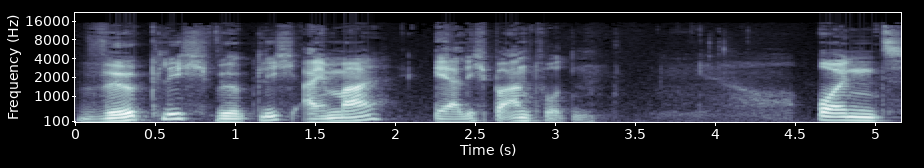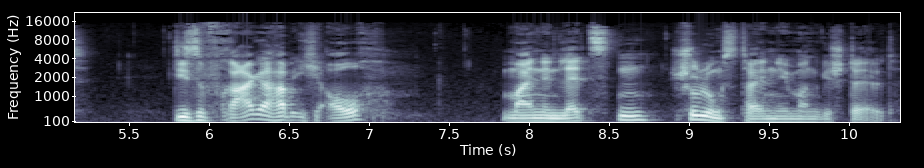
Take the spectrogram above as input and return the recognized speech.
wirklich, wirklich einmal ehrlich beantworten. Und diese Frage habe ich auch meinen letzten Schulungsteilnehmern gestellt.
